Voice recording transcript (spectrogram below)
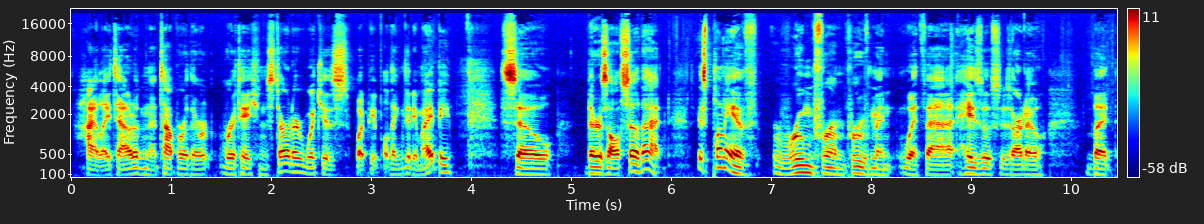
highly touted in the top of the rotation starter, which is what people think that he might be. So there's also that. There's plenty of room for improvement with uh, Jesus Luzardo, but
